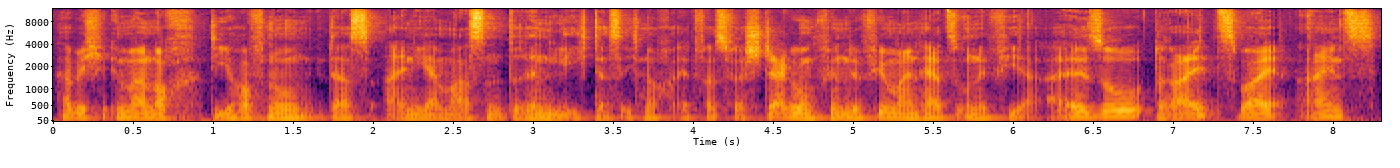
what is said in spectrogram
habe ich immer noch die Hoffnung, dass einigermaßen drin liegt, dass ich noch etwas Verstärkung finde für mein Herz ohne 4. Also 3, 2, 1,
